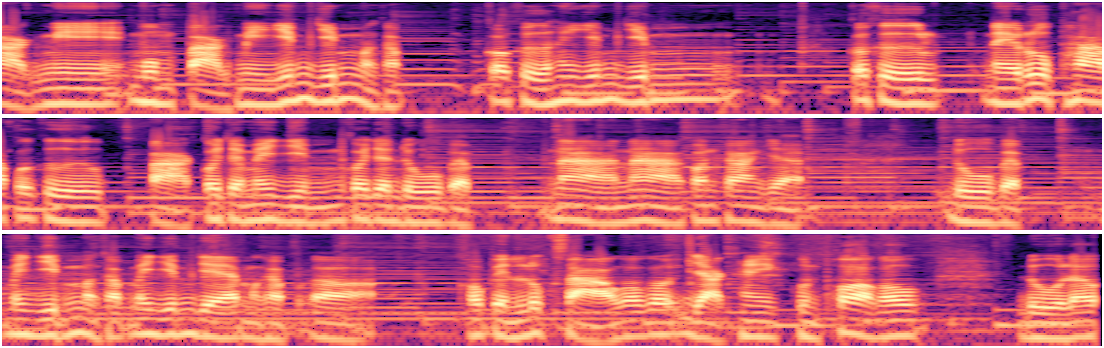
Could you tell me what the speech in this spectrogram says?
ปากมีมุมปากมียิ้มยิ้มครับ ก็คือให้ยิ้มยิ้มก็คือในรูปภาพก็คือปากก็จะไม่ยิ้มก็จะดูแบบหน้าหน้าค่อนข้างจะดูแบบไม่ยิ้มครับไม่ยิ้มแย้มครับก็เขาเป็นลูกสาวเขาก็อยากให้คุณพ่อเขาดูแล้ว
